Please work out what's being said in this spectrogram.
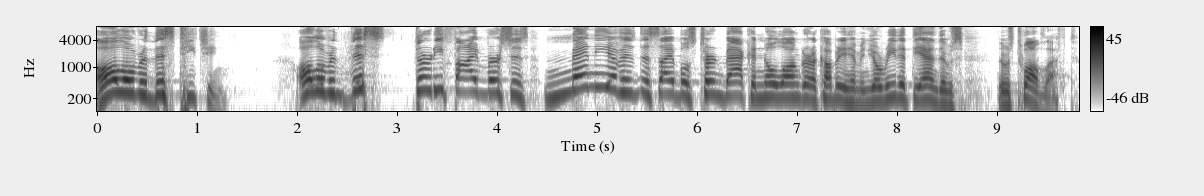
all over this teaching, all over this 35 verses, many of his disciples turned back and no longer accompanied him. And you'll read at the end, there was, there was 12 left.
